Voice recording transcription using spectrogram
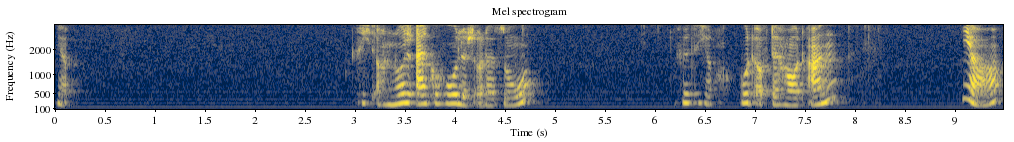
Ja. Riecht auch null alkoholisch oder so. Fühlt sich auch gut auf der Haut an. Ja,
